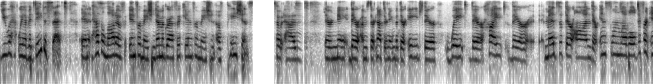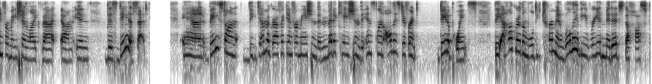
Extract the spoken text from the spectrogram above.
you ha we have a data set and it has a lot of information, demographic information of patients So it has their name, their I'm sorry, not their name, but their age, their weight, their height, their meds that they're on, their insulin level, different information like that um, in this data set. And based on the demographic information, the medication, the insulin, all these different data points, the algorithm will determine will they be readmitted to the hospital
